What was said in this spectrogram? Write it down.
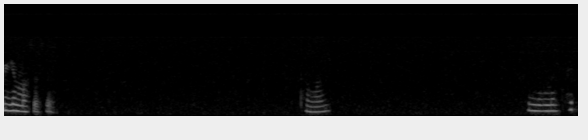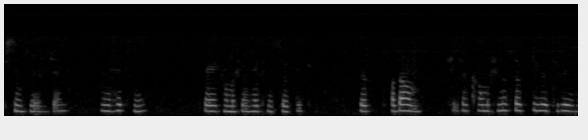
Gün masası. Tamam. Şimdi bunların hepsini söyleyeceğim. Şimdi hepsini. Ve kamışın hepsini söktük. Sök adam şeker kamışını söktü götürüyor.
